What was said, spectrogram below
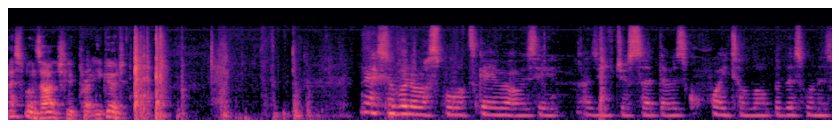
This one's actually pretty good. Next up, another sports game. Obviously, as you've just said, there is quite a lot, but this one is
